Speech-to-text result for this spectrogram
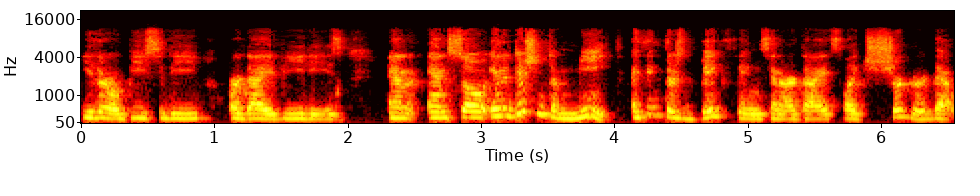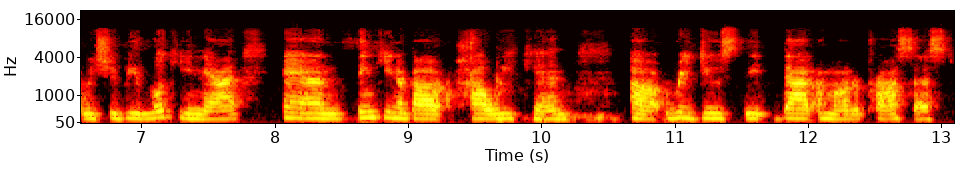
either obesity or diabetes and, and so in addition to meat, I think there's big things in our diets like sugar that we should be looking at and thinking about how we can uh, reduce the, that amount of processed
